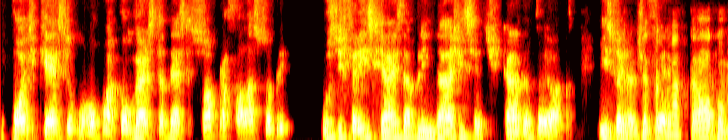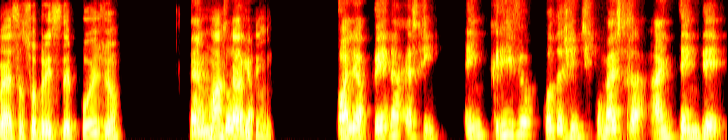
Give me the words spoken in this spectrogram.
um podcast ou uma conversa dessa só para falar sobre os diferenciais da blindagem certificada da Toyota. Isso a gente é, vai marcar uma conversa sobre isso depois, viu? É Vamos muito marcar, legal. Sim. Vale a pena, assim, é incrível quando a gente começa a entender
